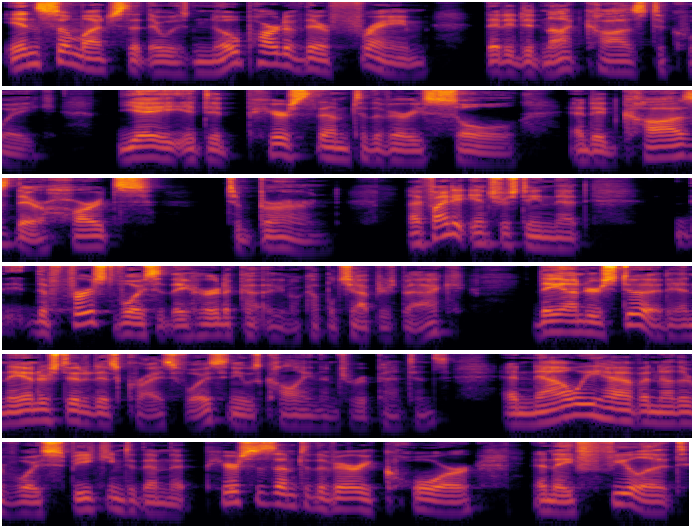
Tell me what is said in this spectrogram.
insomuch that there was no part of their frame that it did not cause to quake. Yea, it did pierce them to the very soul, and did cause their hearts to burn. I find it interesting that the first voice that they heard a, you know, a couple chapters back They understood, and they understood it as Christ's voice, and he was calling them to repentance. And now we have another voice speaking to them that pierces them to the very core, and they feel it.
